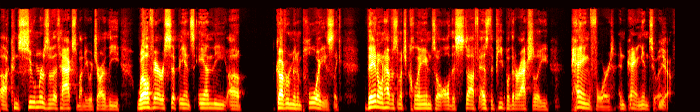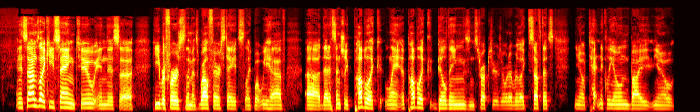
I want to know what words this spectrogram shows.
uh, consumers of the tax money, which are the welfare recipients and the uh, government employees, like they don't have as much claim to all this stuff as the people that are actually paying for it and paying into it. Yeah. And it sounds like he's saying too in this uh he refers to them as welfare states like what we have uh that essentially public land public buildings and structures or whatever like stuff that's you know technically owned by you know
